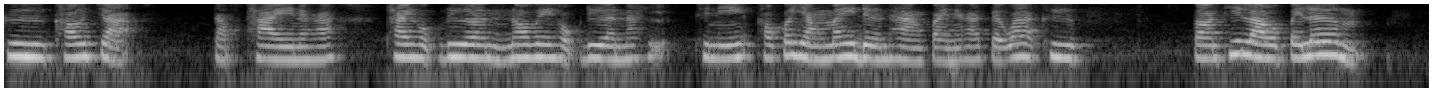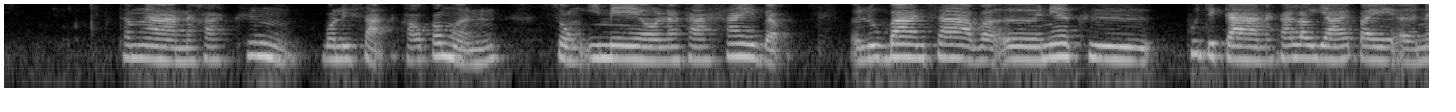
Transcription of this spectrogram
คือเขาจะกลับไทยนะคะ ไทย 6 เดือน นอร์เวย์ 6 เดือนนะ ทีนี้เขาก็ยังไม่เดินทางไปนะคะ แต่ว่าคือ ตอนที่เราไปเริ่มทำงานนะคะครึ่งบริษัทเขาก็เหมือนส่งอีเมลนะคะ ให้แบบลูกบ้านทราบว่าเออเนี่ยคือผู้จัดการนะคะ เราย้ายไปใน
